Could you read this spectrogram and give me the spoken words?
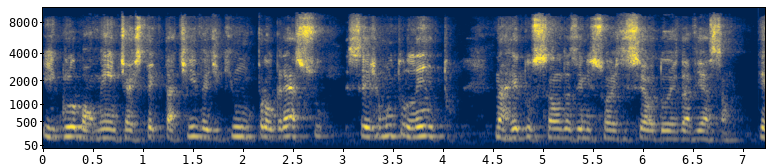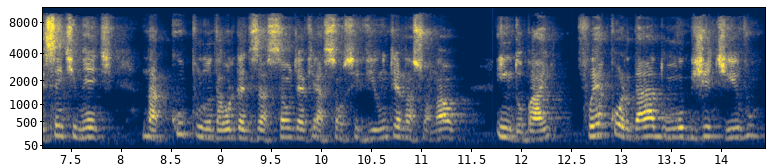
E globalmente a expectativa é de que um progresso seja muito lento na redução das emissões de CO2 da aviação. Recentemente, na cúpula da Organização de Aviação Civil Internacional, em Dubai, foi acordado um objetivo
